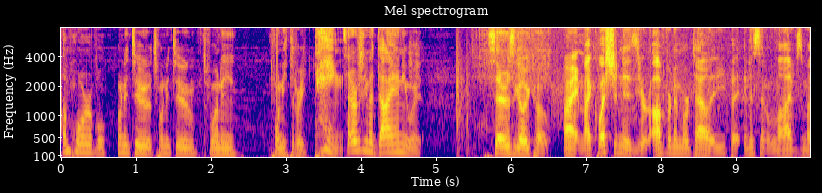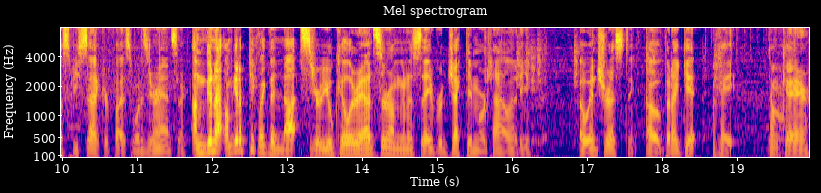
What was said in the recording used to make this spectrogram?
I'm horrible. 22, 22, 20, 23. Dang! Sarah's gonna die anyway. Sarah's going home. Alright, my question is, you're offered immortality, but innocent lives must be sacrificed. What is your answer? I'm gonna I'm gonna pick like the not serial killer answer. I'm gonna say reject immortality. Oh, interesting. Oh, but I get okay. Don't care.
